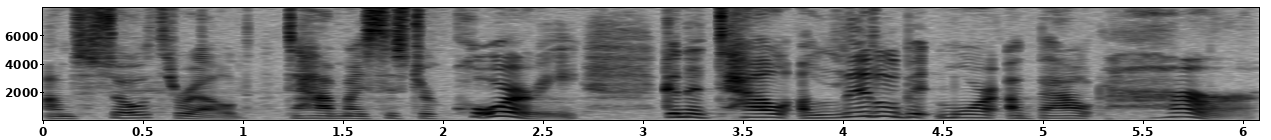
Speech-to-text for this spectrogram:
I'm so thrilled to have my sister Corey gonna tell a little bit more about her.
